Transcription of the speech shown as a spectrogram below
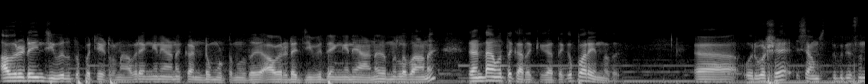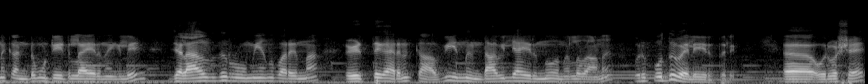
അവരുടെയും ജീവിതത്തെ പറ്റിയിട്ടാണ് അവരെങ്ങനെയാണ് കണ്ടുമുട്ടുന്നത് അവരുടെ ജീവിതം എങ്ങനെയാണ് എന്നുള്ളതാണ് രണ്ടാമത്തെ കഥയ്ക്കകത്തേക്ക് പറയുന്നത്. ഒരുപക്ഷെ ഷംസ് തിബ്രീസിനെ കണ്ടുമുട്ടിയിട്ടില്ലായിരുന്നെങ്കിൽ ജലാലുദ്ദീൻ റൂമി എന്ന് പറയുന്ന എഴുത്തുകാരൻ കവി ഇന്ന് ഉണ്ടാവില്ലായിരുന്നു എന്നുള്ളതാണ് ഒരു പൊതു വിലയിരുത്തൽ ഒരുപക്ഷെ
